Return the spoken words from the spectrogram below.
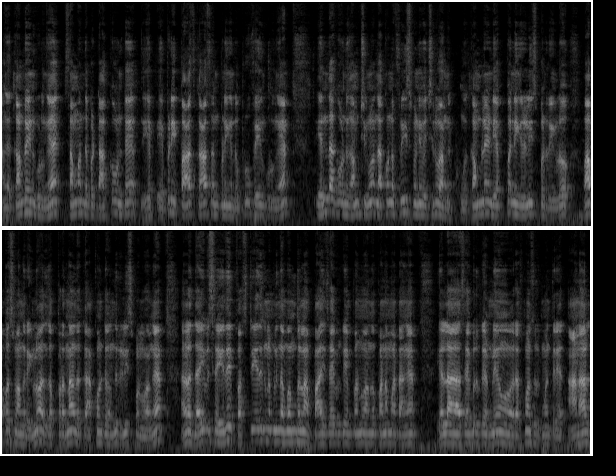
அங்கே கம்ப்ளைண்ட் கொடுங்க. சம்மந்தப்பட்ட அக்கௌண்ட்டை எப்படி பாஸ் காசு அனுப்புனீங்கன்ற ப்ரூஃபையும் கொடுங்க. எந்த அக்கௌண்ட்டுக்கு அமிச்சிங்களோ அந்த அக்கௌண்ட்டை ஃப்ரீஸ் பண்ணி வச்சிருவாங்க. உங்க கம்ப்ளைண்ட் எப்போ நீங்க ரிலீஸ் பண்றீங்களோ வாபஸ் வாங்குறீங்களோ அதுக்கப்புறம் தான் அந்த அக்கௌண்ட்டை வந்து ரிலீஸ் பண்ணுவாங்க. அதனால் தயவு செய்து ஃபஸ்ட்டு எதுக்கு நம்மளுக்கு இந்த பம்பெல்லாம் பாதி சைபர் கிரைம் பண்ணுவாங்க பண்ண மாட்டாங்க. எல்லா சைபர் கிரைம்லேயும் ரெஸ்பான்ஸ் இருக்குமான்னு தெரியாது. ஆனால்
